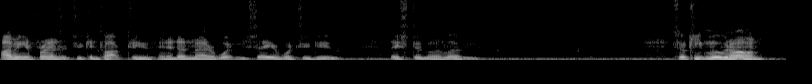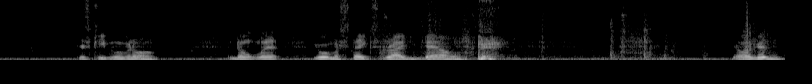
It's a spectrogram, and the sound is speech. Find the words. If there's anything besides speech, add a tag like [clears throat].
I mean friends that you can talk to and it doesn't matter what you say or what you do, they still gonna love you. So keep moving on. Just keep moving on. And don't let your mistakes drag you down. [coughs] Y'all good?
